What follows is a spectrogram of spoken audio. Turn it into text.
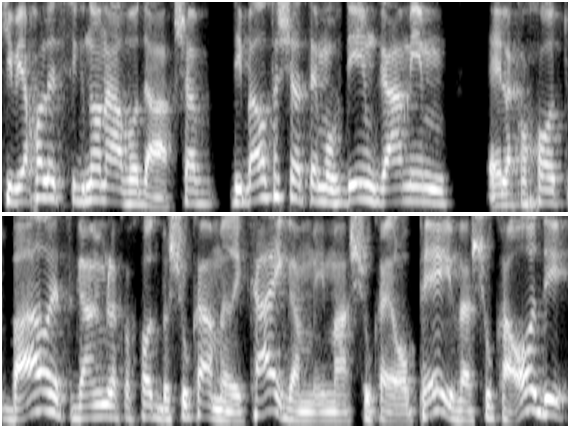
כביכול את סגנון העבודה. עכשיו, דיברת שאתם עובדים גם עם אה, לקוחות בארץ, גם עם לקוחות בשוק האמריקאי, גם עם השוק האירופאי והשוק ההודי,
